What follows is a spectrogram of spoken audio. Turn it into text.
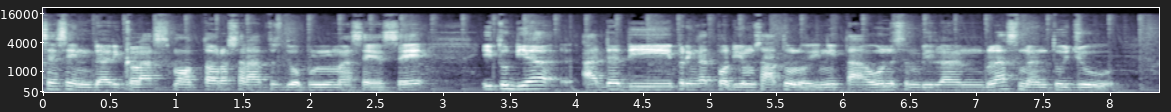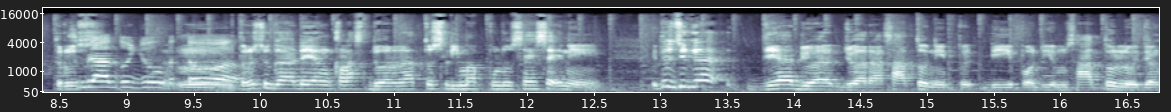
cc dari kelas motor 125 cc itu dia ada di peringkat podium satu loh. Ini tahun 1997 terus 97 betul. Hmm, terus juga ada yang kelas 250 cc nih. Itu juga dia juara, juara satu nih di podium satu loh, Jeng.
